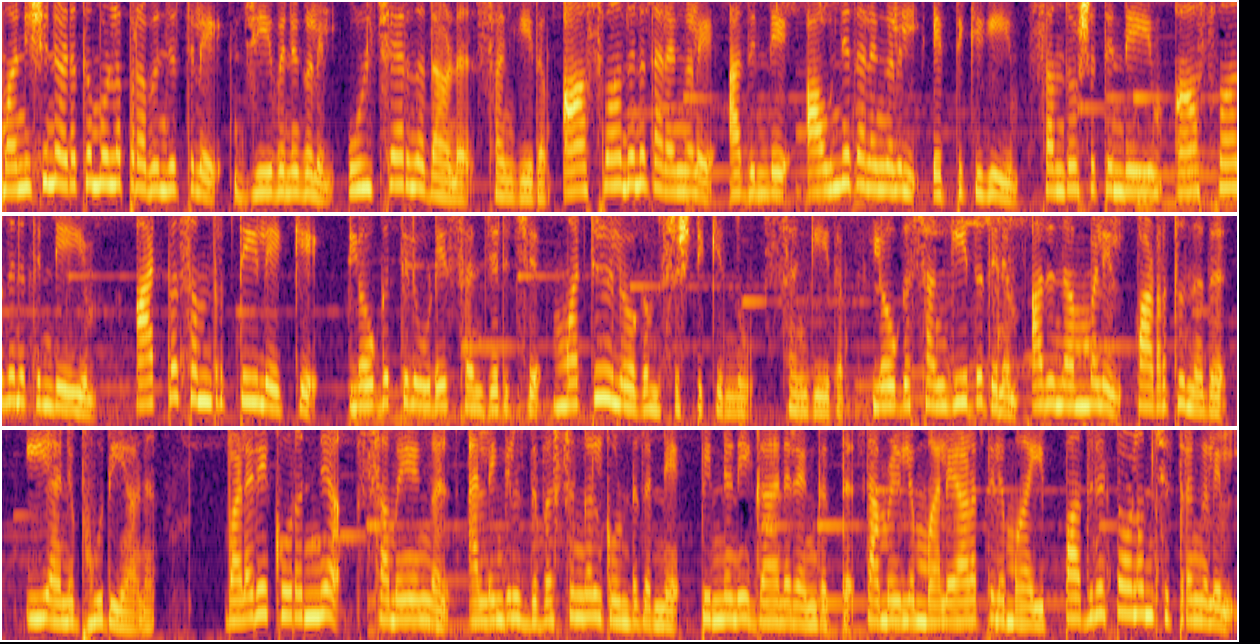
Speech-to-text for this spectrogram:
മനുഷ്യനടക്കമുള്ള പ്രപഞ്ചത്തിലെ ജീവനുകളിൽ ഉൾച്ചേർന്നതാണ് സംഗീതം. ആസ്വാദന തലങ്ങളെ അതിന്റെ ഔന്യതലങ്ങളിൽ എത്തിക്കുകയും സന്തോഷത്തിന്റെയും ആസ്വാദനത്തിന്റെയും ആത്മസംതൃപ്തിയിലേക്ക് ലോകത്തിലൂടെ സഞ്ചരിച്ച് മറ്റൊരു ലോകം സൃഷ്ടിക്കുന്നു സംഗീതം. ലോക സംഗീത ദിനം അത് നമ്മളിൽ പടർത്തുന്നത് ഈ അനുഭൂതിയാണ്. വളരെ കുറഞ്ഞ സമയങ്ങൾ അല്ലെങ്കിൽ ദിവസങ്ങൾ കൊണ്ട് തന്നെ പിന്നണി ഗാനരംഗത്ത് തമിഴിലും മലയാളത്തിലുമായി പതിനെട്ടോളം ചിത്രങ്ങളിൽ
